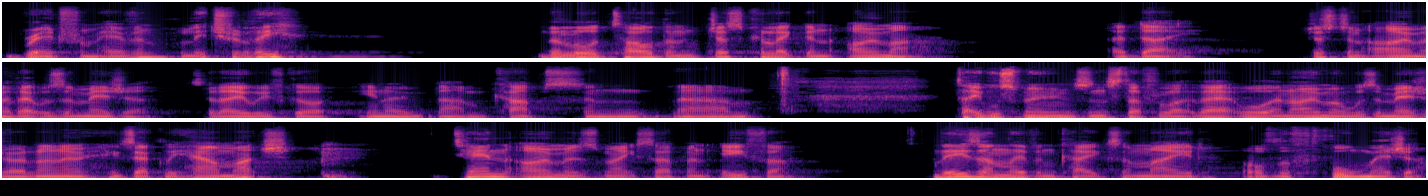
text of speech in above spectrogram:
bread from heaven, literally, the Lord told them, just collect an omer a day. Just an omer. That was a measure. Today we've got, you know, um, cups and, um, tablespoons and stuff like that. Well, an omer was a measure. I don't know exactly how much. 10 omers makes up an ephah. These unleavened cakes are made of the full measure.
